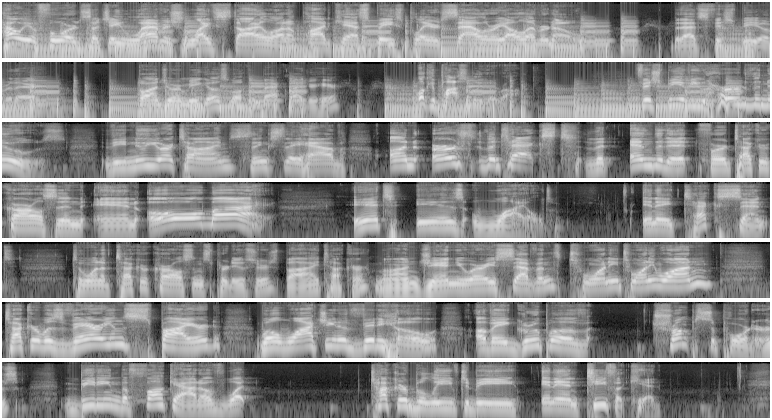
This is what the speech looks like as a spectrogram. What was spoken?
how he affords such a lavish lifestyle on a podcast bass player's salary I'll ever know. But that's Fish B over there. Bonjour, amigos. Welcome back. Glad you're here. What could possibly go wrong? Fish B, have you heard the news? The New York Times thinks they have unearthed the text that ended it for Tucker Carlson, and oh my, it is wild. In a text sent to one of Tucker Carlson's producers by Tucker on January 7th, 2021, Tucker was very inspired while watching a video of a group of Trump supporters beating the fuck out of what Tucker believed to be an Antifa kid.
